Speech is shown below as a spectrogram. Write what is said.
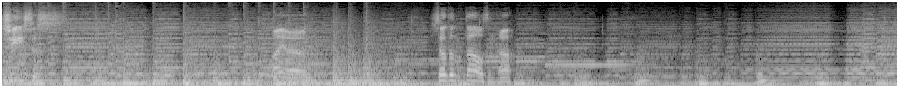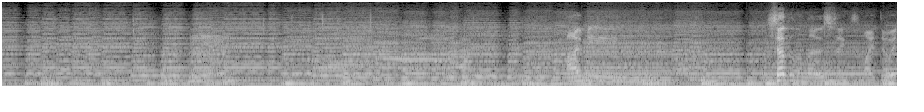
Jesus! I am... Um, 7,000, huh? Hmm. I mean... Several of those things might do it.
